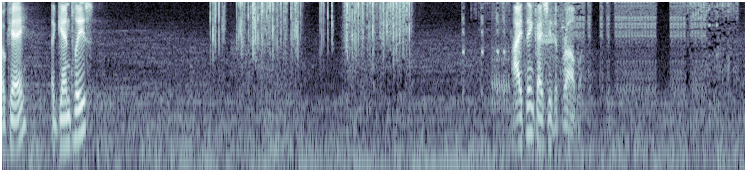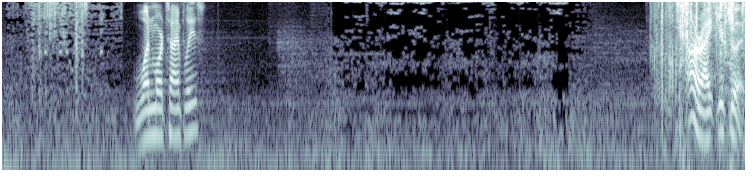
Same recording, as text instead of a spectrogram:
Okay, again, please. I think I see the problem. One more time, please. All right, you're good.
